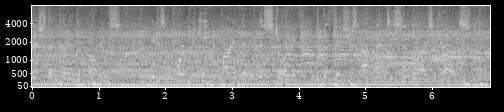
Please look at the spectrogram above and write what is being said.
fish that played the ponies. It is important to keep in mind that in this story, the fish is not meant to symbolize Christ.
